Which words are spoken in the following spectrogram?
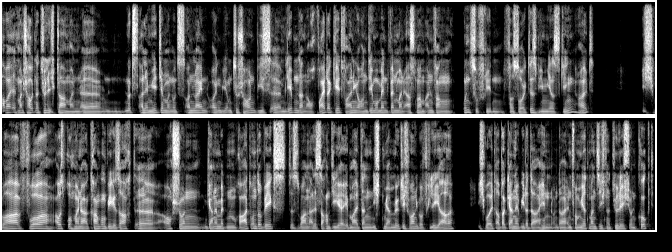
Aber man schaut natürlich, klar, man äh, nutzt alle Medien, man nutzt online irgendwie, um zu schauen, wie es äh, im Leben dann auch weitergeht. Vor allen Dingen auch in dem Moment, wenn man erstmal am Anfang unzufrieden versorgt ist, wie mir es ging halt. Ich war vor Ausbruch meiner Erkrankung, wie gesagt, äh, auch schon gerne mit einem Rad unterwegs. Das waren alles Sachen, die eben halt dann nicht mehr möglich waren über viele Jahre. Ich wollte aber gerne wieder dahin. Und da informiert man sich natürlich und guckt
